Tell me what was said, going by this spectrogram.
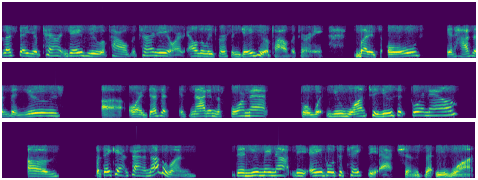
Let's say your parent gave you a power of attorney, or an elderly person gave you a power of attorney, but it's old, it hasn't been used, uh, or doesn't. It's not in the format for what you want to use it for now. Um, but they can't sign another one, then you may not be able to take the actions that you want.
